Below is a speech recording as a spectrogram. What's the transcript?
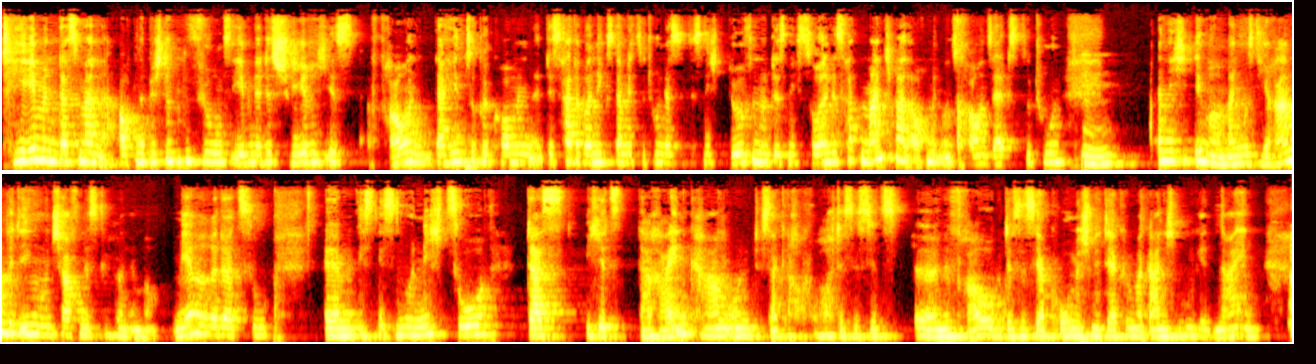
Themen, dass man auf einer bestimmten Führungsebene das schwierig ist, Frauen dahin zu bekommen. Das hat aber nichts damit zu tun, dass sie das nicht dürfen und das nicht sollen. Das hat manchmal auch mit uns Frauen selbst zu tun. Mhm. Aber nicht immer. Man muss die Rahmenbedingungen schaffen. Es gehören immer mehrere dazu. Ähm, es ist nur nicht so, dass ich jetzt da reinkam und sage, ach, oh, das ist jetzt äh, eine Frau, das ist ja komisch, mit der können wir gar nicht umgehen. Nein.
